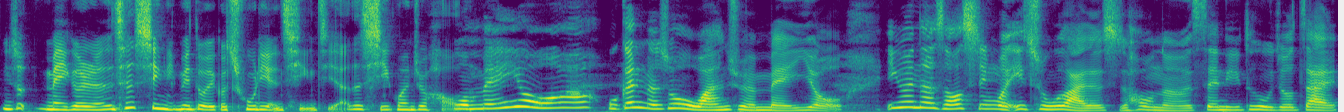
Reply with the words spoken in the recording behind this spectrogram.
你说每个人这心里面都有一个初恋情节啊，这习惯就好了。我没有啊，我跟你们说，我完全没有。因为那时候新闻一出来的时候呢，Sandy Two 就在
